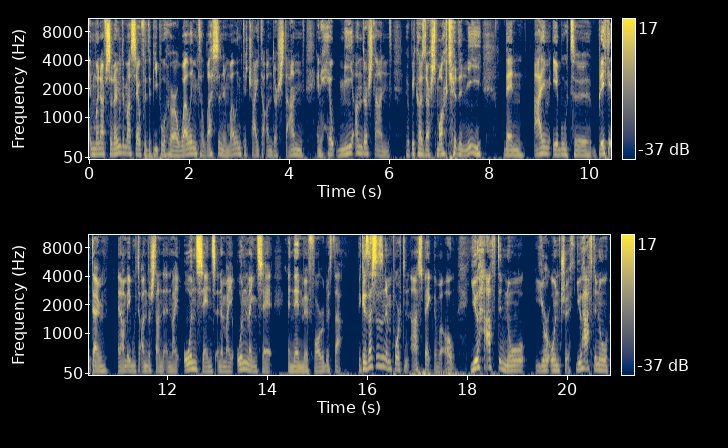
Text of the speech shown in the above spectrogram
And when I've surrounded myself with the people who are willing to listen and willing to try to understand and help me understand because they're smarter than me, then I'm able to break it down and I'm able to understand it in my own sense and in my own mindset and then move forward with that. Because this is an important aspect of it all. You have to know your own truth. You have to know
